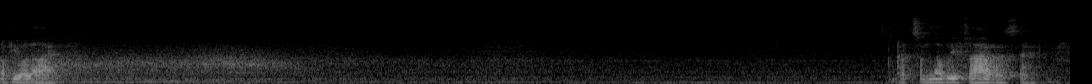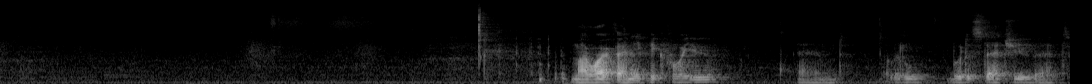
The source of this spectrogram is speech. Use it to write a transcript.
Of your life. Got some lovely flowers there. My wife Annie picked for you, and a little Buddha statue that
